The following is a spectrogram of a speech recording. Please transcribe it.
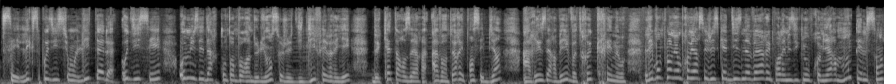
C'est l'exposition Little Odyssey au musée d'art contemporain de Lyon ce jeudi 10 février de 14h à 20h. Et pensez bien à réserver votre créneau. Les bons plans Lyon Première, c'est jusqu'à 19h. Et pour la musique Lyon Première, montez le son.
